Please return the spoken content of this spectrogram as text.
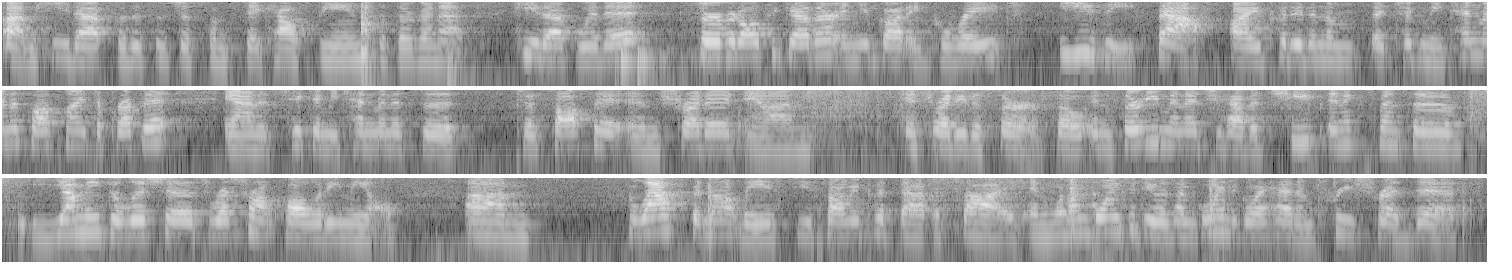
um, heat up. So this is just some steakhouse beans that they're going to heat up with it. Serve it all together and you've got a great easy, fast. I put it in the, it took me 10 minutes last night to prep it, and it's taken me 10 minutes to, to sauce it and shred it, and it's ready to serve. So in 30 minutes, you have a cheap, inexpensive, yummy, delicious, restaurant quality meal. Um, last but not least, you saw me put that aside, and what I'm going to do is I'm going to go ahead and pre-shred this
